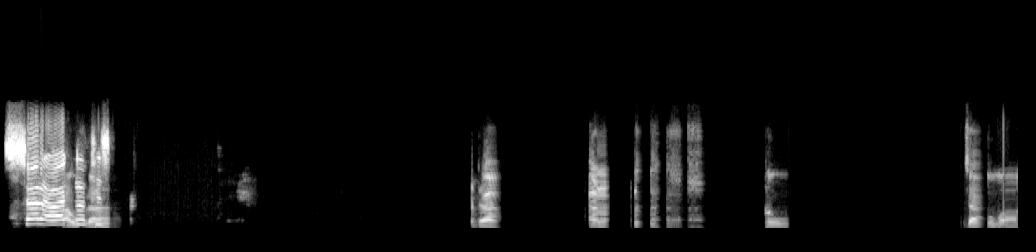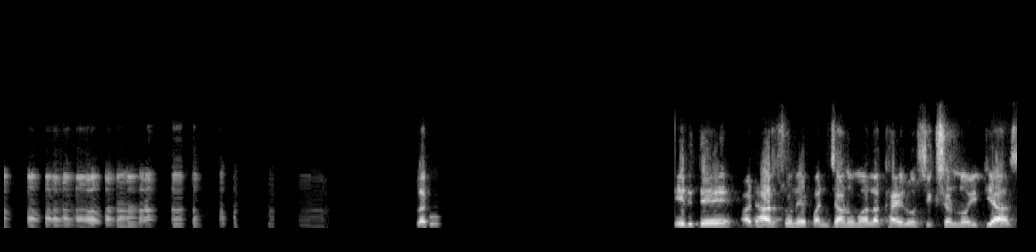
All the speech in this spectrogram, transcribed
સર અવાજ નથી એ રીતે અઢારસો ને પંચાણુંમાં લખાયેલો શિક્ષણનો ઇતિહાસ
